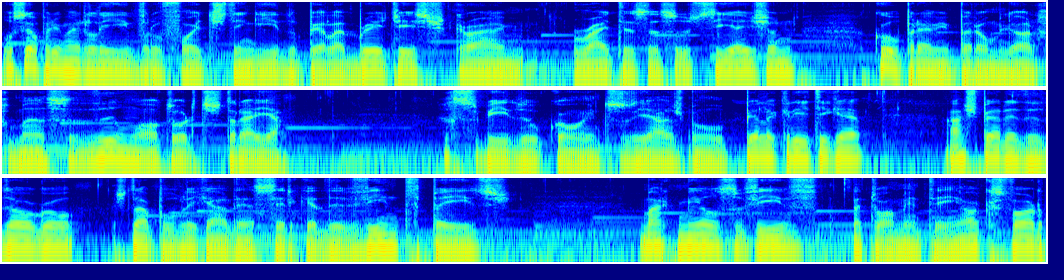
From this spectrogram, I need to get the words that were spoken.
O seu primeiro livro foi distinguido pela British Crime Writers Association com o prémio para o melhor romance de um autor de estreia. Recebido com entusiasmo pela crítica, À Espera de Dogo está publicado em cerca de 20 países. Mark Mills vive atualmente em Oxford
